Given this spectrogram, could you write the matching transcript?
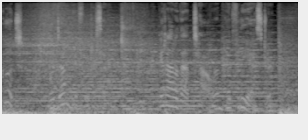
Good. We're done here, 47. Get out of that tower and head for the airstrip.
